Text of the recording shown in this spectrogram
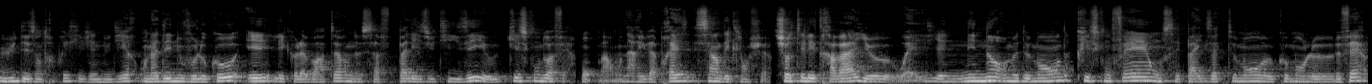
eu des entreprises qui viennent nous dire on a des nouveaux locaux et les collaborateurs ne savent pas les utiliser, euh, qu'est-ce qu'on doit faire? Bon, bah, on arrive après, c'est un déclencheur. Sur le télétravail, euh, ouais, il y a une énorme demande. Qu'est-ce qu'on fait? On ne sait pas exactement euh, comment le, faire.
